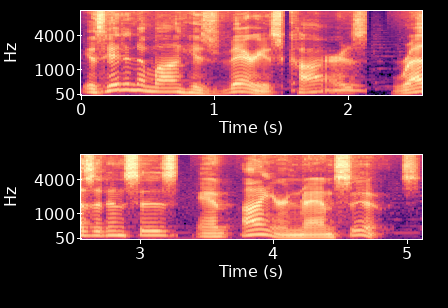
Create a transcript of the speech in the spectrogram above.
is hidden among his various cars, residences, and Iron Man suits.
